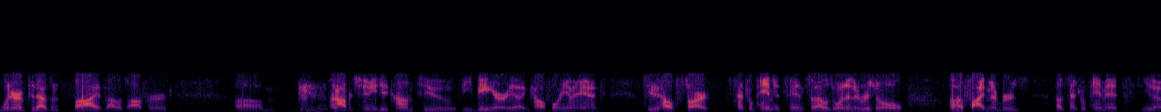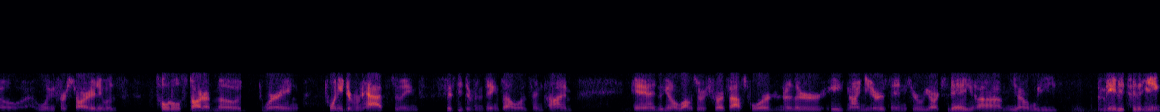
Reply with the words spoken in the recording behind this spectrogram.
winter of 2005, I was offered um, an opportunity to come to the Bay Area in California and to help start Central Payments. And so I was one of the original uh, five members of Central Payments. You know, when we first started, it was total startup mode, wearing 20 different hats, doing 50 different things all at the same time. And you know, long story short, fast forward another eight, nine years, and here we are today. Um, you know, we made it to the Inc.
